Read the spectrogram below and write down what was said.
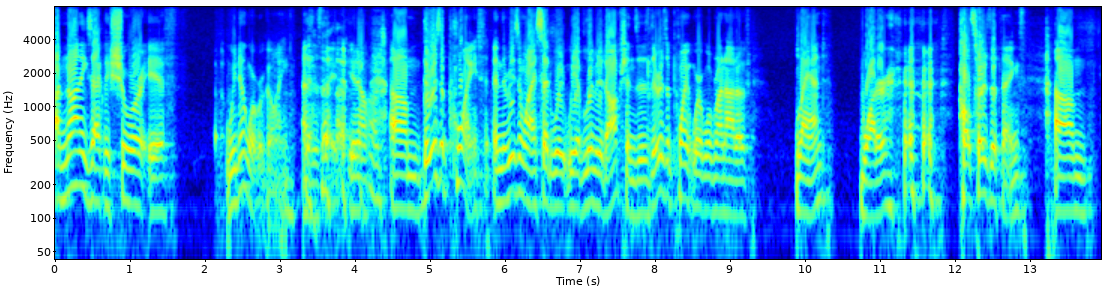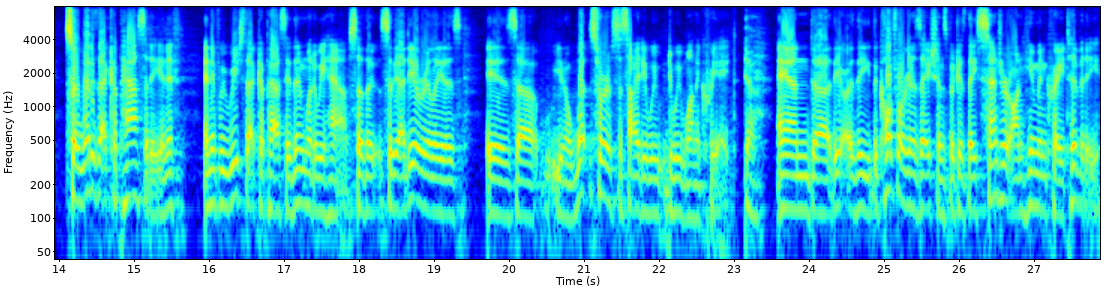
I'm not exactly sure if we know where we're going as a state. You know, um, there is a point, and the reason why I said we, we have limited options is there is a point where we'll run out of land, water, all sorts of things. Um, so what is that capacity? And if and if we reach that capacity, then what do we have? So the so the idea really is is uh, you know what sort of society we, do we want to create? Yeah. And uh, the, the the cultural organizations because they center on human creativity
